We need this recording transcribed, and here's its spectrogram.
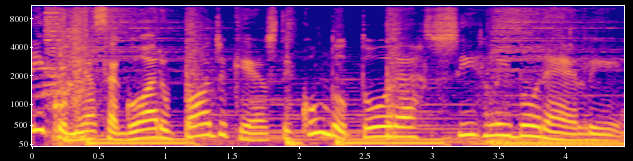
E começa agora o podcast com doutora Shirley Borelli.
